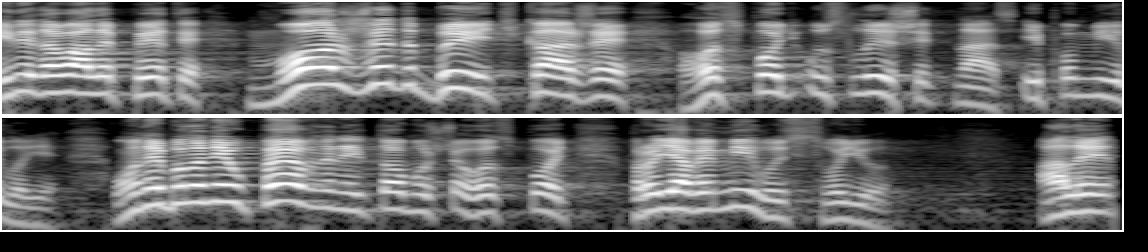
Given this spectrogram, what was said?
і не давали пити. Може бить, каже, Господь услишить нас і помілує. Вони були не впевнені в тому, що Господь проявить милость свою але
